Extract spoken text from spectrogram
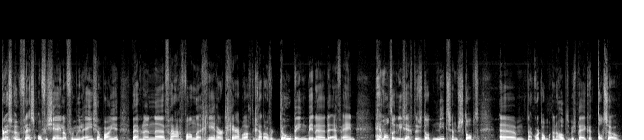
Plus een fles officiële Formule 1 champagne. We hebben een eh, vraag van Gerard Gerbracht. Die gaat over doping binnen de F1. Hamilton die zegt dus dat niets hem stopt. Ehm, nou, kortom, een hoop te bespreken. Tot zo.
